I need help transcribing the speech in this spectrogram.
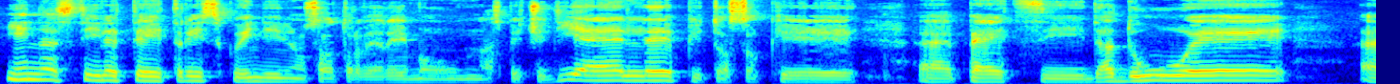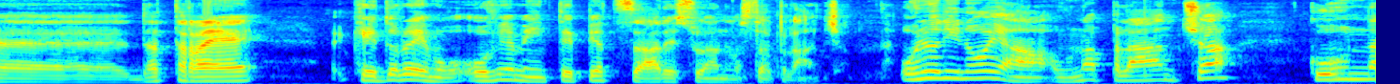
in stile Tetris, quindi non so, troveremo una specie di L, piuttosto che eh, pezzi da 2, eh, da 3, che dovremo ovviamente piazzare sulla nostra plancia. Ognuno di noi ha una plancia con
